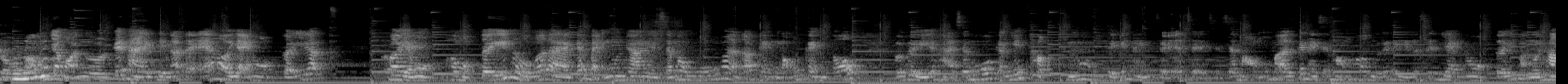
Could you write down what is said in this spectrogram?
Độ mỏng cho mọi người. Cái này thì nó sẽ hơi dày một tí á hơi dày một hơn một tí thường đó là các bạn con trai thì sẽ mong muốn là nó càng mỏng càng tốt. Bởi vì hải sẽ muốn cảm giác thật đúng không? Thì cái này sẽ sẽ sẽ, sẽ mỏng mà cái này sẽ mỏng hơn và cái này thì nó sẽ dài hơn một tí mọi người ha.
